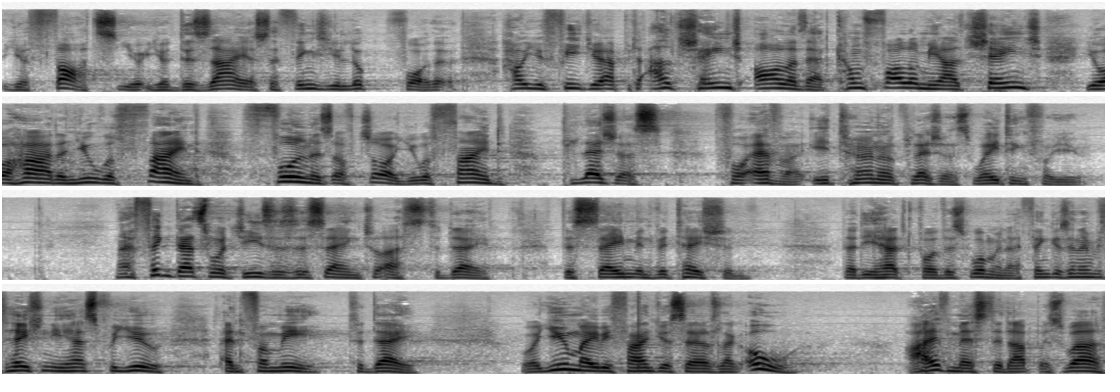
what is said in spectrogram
your thoughts, your, your desires, the things you look for, the, how you feed your appetite. I'll change all of that. Come follow me. I'll change your heart, and you will find fullness of joy. You will find pleasures forever, eternal pleasures waiting for you. And I think that's what Jesus is saying to us today. The same invitation that he had for this woman, I think, is an invitation he has for you and for me today, where you maybe find yourselves like, oh, I've messed it up as well.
